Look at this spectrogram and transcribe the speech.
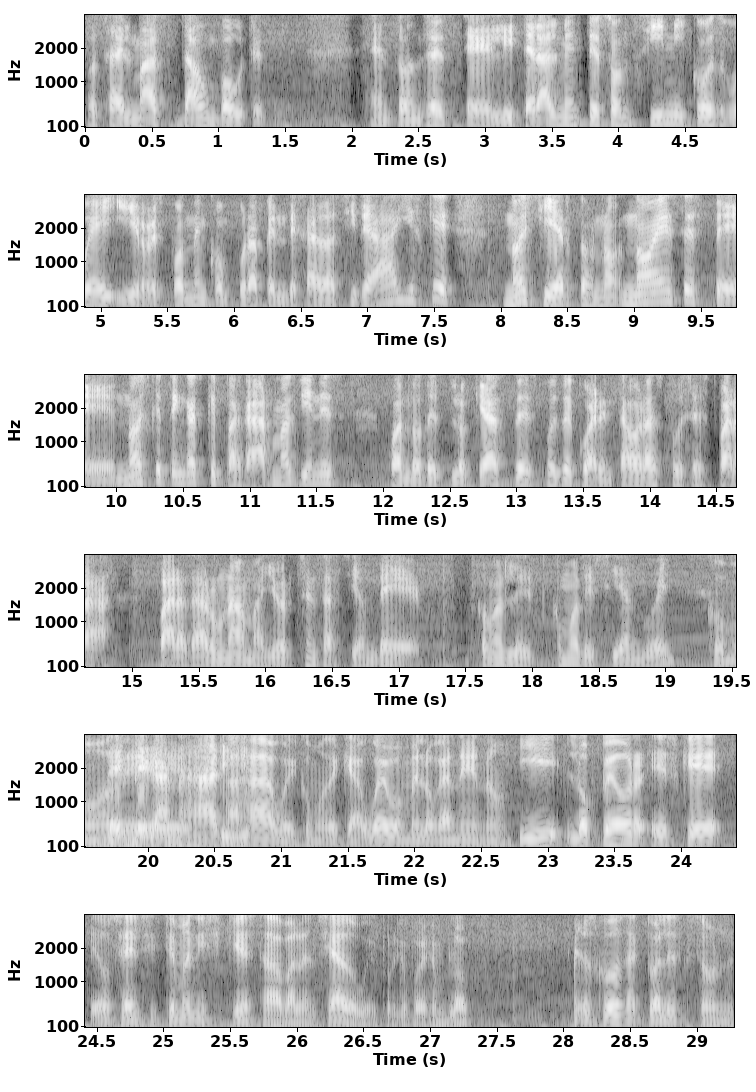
O sea, el más downvoted, güey. Entonces, eh, literalmente son cínicos, güey, y responden con pura pendejada así de, ay, es que no es cierto, no, no es este, no es que tengas que pagar, más bien es cuando desbloqueas después de 40 horas, pues es para, para dar una mayor sensación de, ¿cómo, le, cómo decían, güey? Como de, ganar. Y... Ajá, güey, como de que a huevo me lo gané, ¿no? Y lo peor es que, o sea, el sistema ni siquiera estaba balanceado, güey, porque, por ejemplo, en los juegos actuales que son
